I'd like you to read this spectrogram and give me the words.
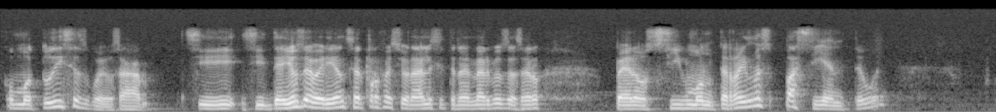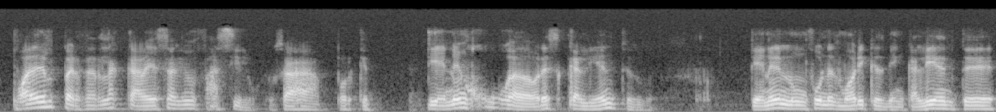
como tú dices, güey. O sea, si, si de ellos deberían ser profesionales y tener nervios de acero, pero si Monterrey no es paciente, güey, pueden perder la cabeza bien fácil, güey. O sea, porque tienen jugadores calientes, güey tienen un Funes Mori que es bien caliente,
